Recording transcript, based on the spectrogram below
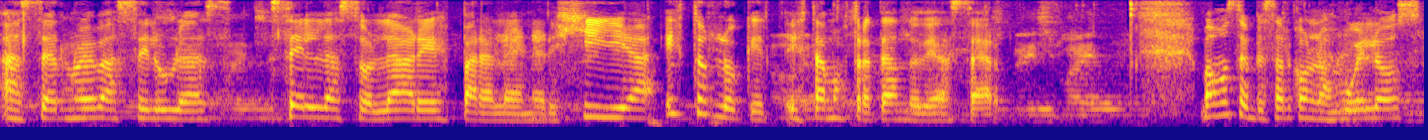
hacer nuevas células, celdas solares para la energía. Esto es lo que estamos tratando de hacer. Vamos a empezar con los vuelos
